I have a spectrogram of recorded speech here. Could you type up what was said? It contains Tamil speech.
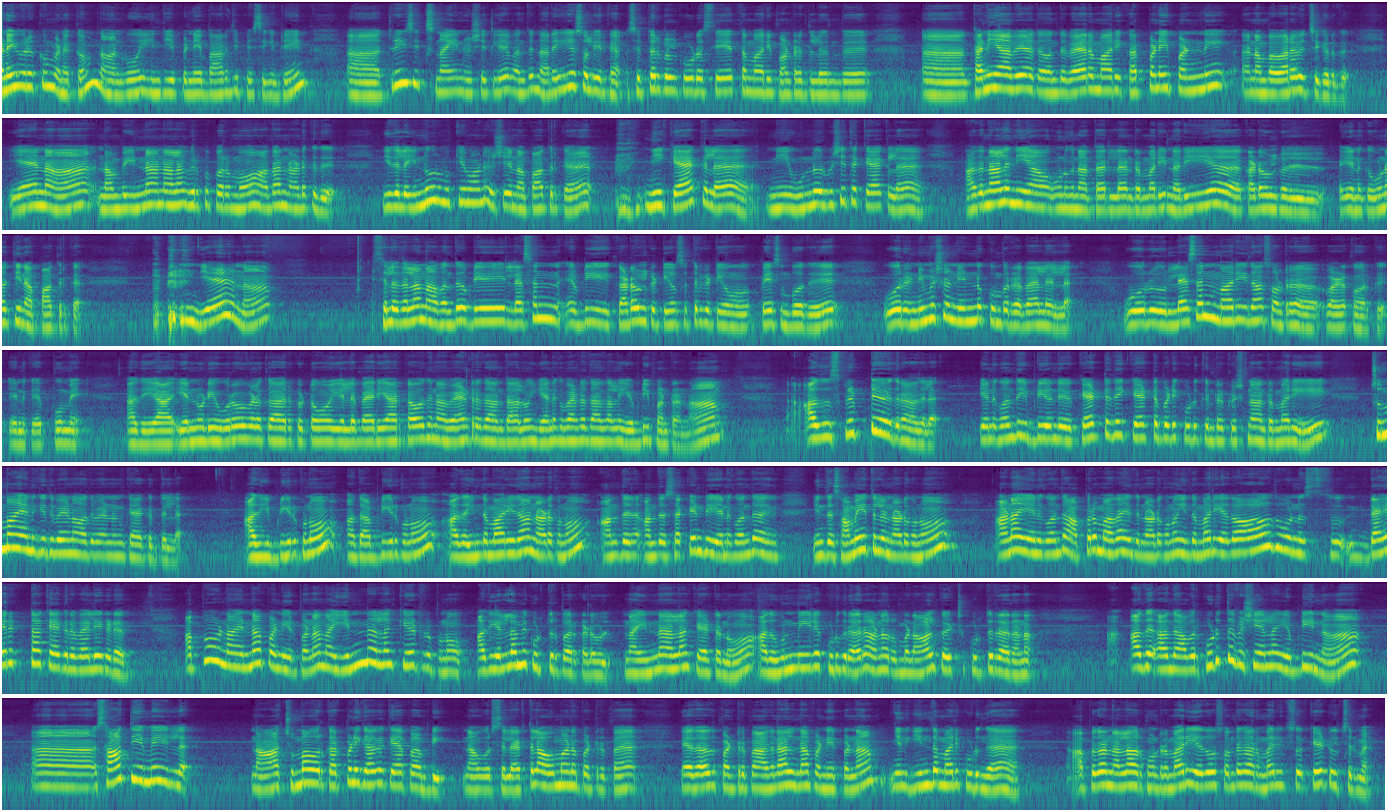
அனைவருக்கும் வணக்கம். நான் ஓ இந்திய பெண்ணே பாரதி பேசுகின்றேன். த்ரீ சிக்ஸ் நைன் விஷயத்துலேயே வந்து நிறைய சொல்லியிருக்கேன். சித்தர்கள் கூட சேர்த்த மாதிரி பண்ணுறதுலேருந்து தனியாகவே அதை வந்து வேறு மாதிரி கற்பனை பண்ணி நம்ம வர வச்சுக்கிறது. ஏன்னா நம்ம இன்னானாலாம் விருப்பப்படுறோமோ அதான் நடக்குது. இதில் இன்னொரு முக்கியமான விஷயம் நான் பார்த்துருக்கேன். நீ கேட்கல நீ இன்னொரு விஷயத்த கேட்கல அதனால் நீ உனக்கு நான் தரலன்ற மாதிரி நிறைய கடவுள்கள் எனக்கு உணர்த்தி நான் பார்த்துருக்கேன். ஏன்னா சிலதெல்லாம் நான் வந்து அப்படியே லெசன் எப்படி கடவுள்கிட்டையும் சித்தர்கிட்டையும் பேசும்போது ஒரு நிமிஷம் நின்று கும்பிட்ற வேலை இல்லை. ஒரு லெசன் மாதிரி தான் சொல்கிற வழக்கம் இருக்குது எனக்கு எப்போவுமே. அது யா என்னுடைய உறவுகளுக்காக இருக்கட்டும் இல்லை வேறு யாருக்காவது நான் வேண்டதாக இருந்தாலும் எனக்கு வேண்டதாக இருந்தாலும் எப்படி பண்ணுறேன்னா அது ஸ்கிரிப்ட் எழுதுகிறேன் அதில். எனக்கு வந்து இப்படி வந்து கேட்டதை கேட்டபடி கொடுக்கின்ற கிருஷ்ணான்ற மாதிரி சும்மா எனக்கு இது வேணும் அது வேணும்னு கேட்கறதில்ல. அது இப்படி இருக்கணும் அது அப்படி இருக்கணும் அது இந்த மாதிரி தான் நடக்கணும். அந்த அந்த செகண்ட் எனக்கு வந்து இந்த சமயத்தில் நடக்கணும். ஆனால் எனக்கு வந்து அப்புறமா தான் இது நடக்கணும். இந்த மாதிரி ஏதாவது ஒன்று டைரெக்டாக கேட்குற வேலையே கிடையாது. அப்போது நான் என்ன பண்ணியிருப்பேன்னா நான் என்னெல்லாம் கேட்டிருப்பனோ அது எல்லாமே கொடுத்துருப்பார் கடவுள். நான் என்னெல்லாம் கேட்டனோ அதை உண்மையிலே கொடுக்குறாரு. ஆனால் ரொம்ப நாள் கழித்து கொடுத்துட்றாரு ஆனால் அது அது அவர் கொடுத்த விஷயம்லாம் எப்படின்னா சாத்தியமே இல்லை. நான் சும்மா ஒரு கற்பனைக்காக கேட்பேன் அப்படி. நான் ஒரு சில இடத்துல அவமானப்பட்டிருப்பேன் ஏதாவது பண்ணிருப்பேன் அதனால் என்ன பண்ணியிருப்பேன்னா எனக்கு இந்த மாதிரி கொடுங்க. அப்போ தான் நல்லா இருக்குன்ற மாதிரி ஏதோ சொந்தக்கார மாதிரி கேட்டு வச்சுருவேன்.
